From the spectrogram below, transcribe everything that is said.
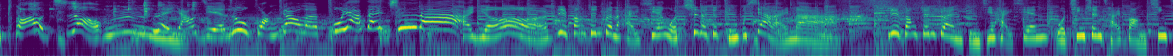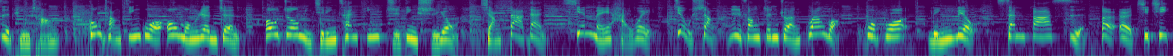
嗯，好好吃哦。嗯，瑞瑶姐录广告了，不要再吃了。哎呦，日方真传的海鲜，我吃了就停不下来嘛。日方真传顶级海鲜，我亲身采访，亲自品尝，工厂经过欧盟认证，欧洲米其林餐厅指定食用。想大啖鲜美海味，就上日方真传官网或拨零六三八四二二七七。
